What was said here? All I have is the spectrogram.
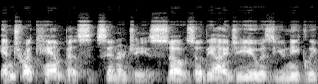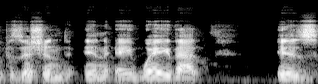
intra campus synergies. So, so the IGU is uniquely positioned in a way that is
